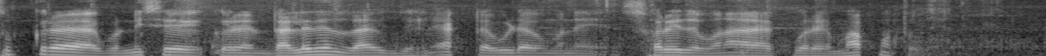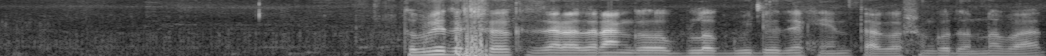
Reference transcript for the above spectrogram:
চুপ করে একবার নিচে করে ডালে দেন যায় দেখেন একটা পিঠা মানে সরে যাব না আর একবারে মাপ মতো। তো প্রিয় দর্শক যারা যারা আঙ্গ ব্লগ ভিডিও দেখেন তাকে অসংখ্য ধন্যবাদ।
